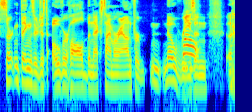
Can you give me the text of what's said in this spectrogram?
certain things are just overhauled the next time around for n- no Well- reason.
